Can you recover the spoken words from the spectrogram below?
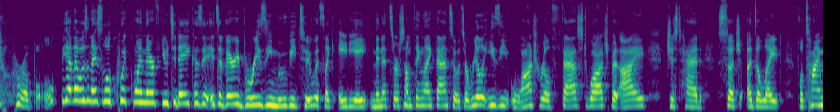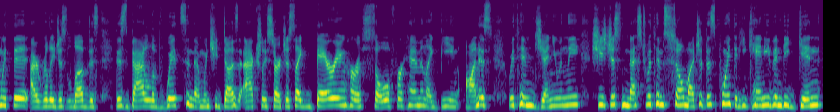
adorable. But yeah, that was a nice little quick one there for you today because it's a very breezy movie too. It's like 88 minutes or something like that. So it's a real easy watch, real fast watch. But I just had such a delightful time with it. I really just love this this battle of wits. And then when she does actually start just like baring her soul for him and like being honest with him genuinely, she's just messed with him so much at this point that he can't even begin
